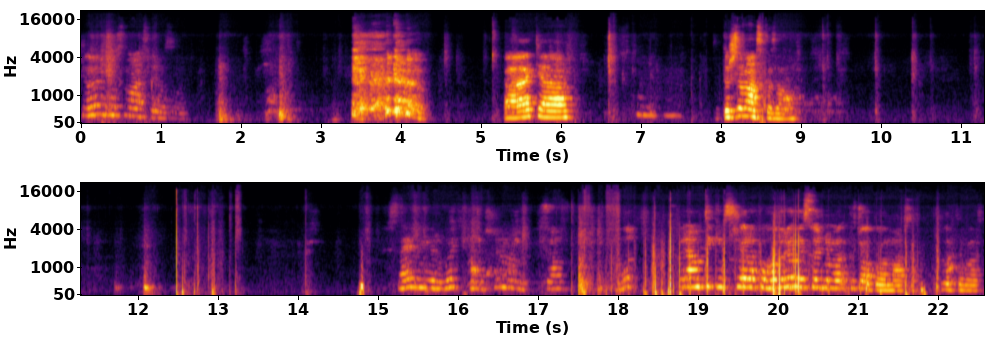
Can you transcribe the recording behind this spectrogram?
Що він був мастером звати? Катя. Ти ж сама сказала. Там тільки вчора поговорили, сьогодні котел поламався. Викривався.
